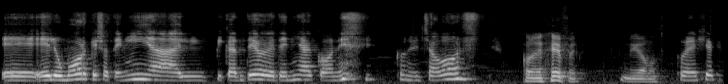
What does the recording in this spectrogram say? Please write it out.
eh, el humor que ella tenía, el picanteo que tenía con, con el chabón, Con el jefe, digamos. con el jefe?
